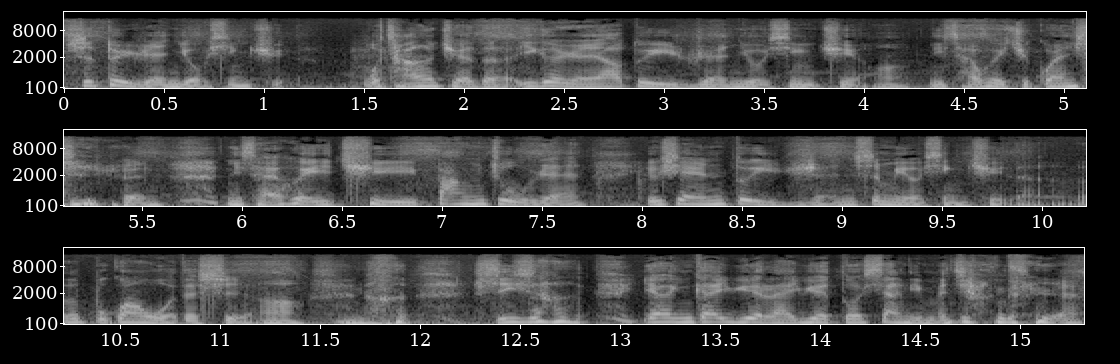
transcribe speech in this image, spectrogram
是对人有兴趣的。我常常觉得，一个人要对人有兴趣哈，你才会去关心人，你才会去帮助人。有些人对人是没有兴趣的，不关我的事啊。实际上，要应该越来越多像你们这样的人，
